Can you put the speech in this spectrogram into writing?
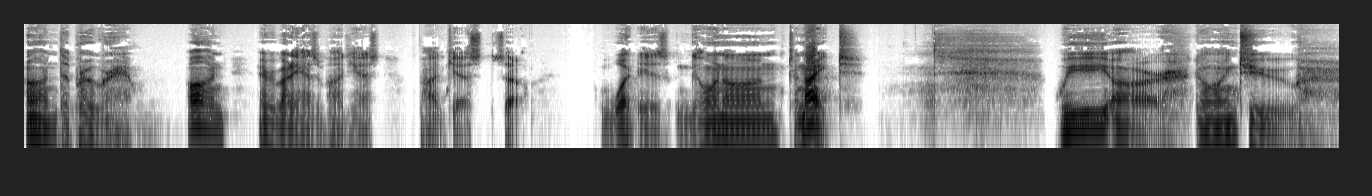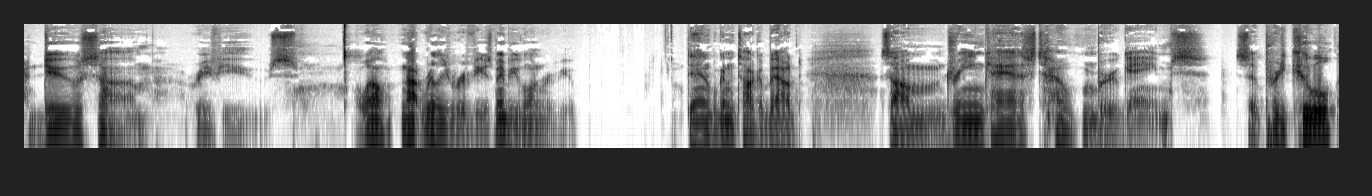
on the program, on Everybody Has a Podcast podcast. So, what is going on tonight? We are going to do some reviews well, not really reviews, maybe one review. Then we're going to talk about some Dreamcast homebrew games. So, pretty cool.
